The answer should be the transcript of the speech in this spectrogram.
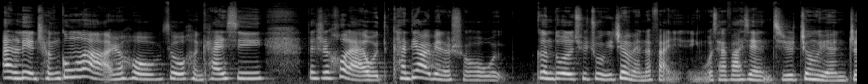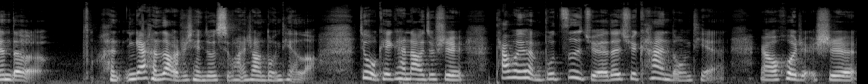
暗恋成功了，然后就很开心。但是后来我看第二遍的时候，我更多的去注意郑源的反应，我才发现其实郑源真的。很应该很早之前就喜欢上冬天了，就我可以看到，就是他会很不自觉的去看冬天，然后或者是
